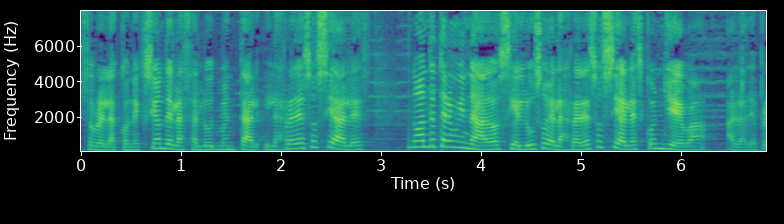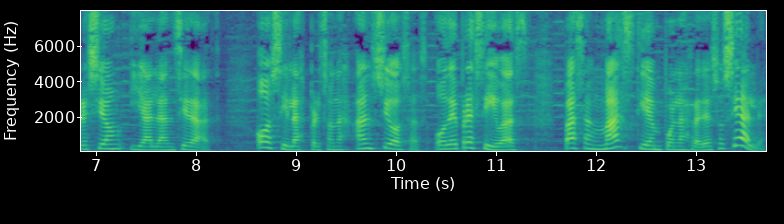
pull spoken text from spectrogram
sobre la conexión de la salud mental y las redes sociales, no han determinado si el uso de las redes sociales conlleva a la depresión y a la ansiedad, o si las personas ansiosas o depresivas pasan más tiempo en las redes sociales.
